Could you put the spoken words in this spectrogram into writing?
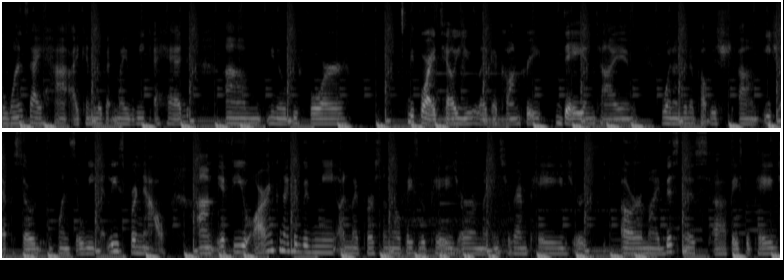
once I ha- I can look at my week ahead. Um, you know, before before I tell you like a concrete day and time when I'm going to publish um, each episode once a week, at least for now. Um, if you aren't connected with me on my personal Facebook page or on my Instagram page or or my business uh, Facebook page,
